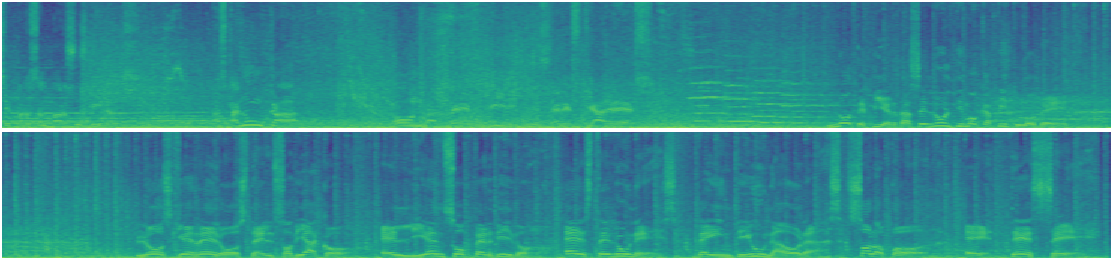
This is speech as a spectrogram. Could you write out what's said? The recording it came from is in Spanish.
prepárense para salvar sus vidas. ¡Hasta nunca! ¡Ondas de espíritus celestiales! No te pierdas el último capítulo de Los Guerreros del Zodiaco. El lienzo perdido. Este lunes, 21 horas, solo por ETC.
